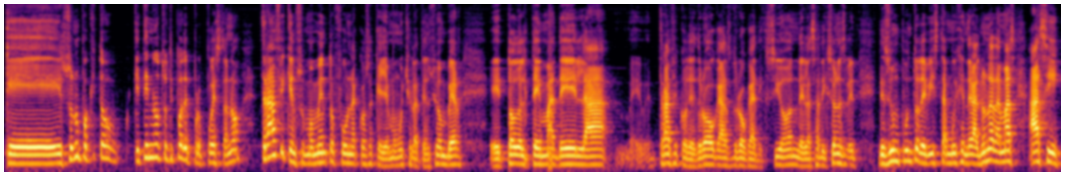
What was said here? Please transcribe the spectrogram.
que son un poquito que tienen otro tipo de propuesta, ¿no? Traffic en su momento fue una cosa que llamó mucho la atención, ver eh, todo el tema de la eh, tráfico de drogas, drogadicción, de las adicciones, eh, desde un punto de vista muy general, no nada más, ah, sí,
